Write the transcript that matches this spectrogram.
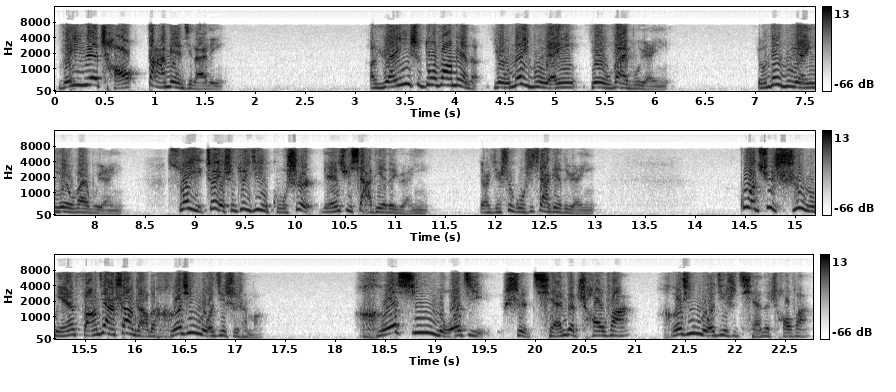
违约潮大面积来临啊，原因是多方面的，有内部原因，也有外部原因，有内部原因，也有外部原因，所以这也是最近股市连续下跌的原因，也是股市下跌的原因。过去十五年房价上涨的核心逻辑是什么？核心逻辑是钱的超发，核心逻辑是钱的超发。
